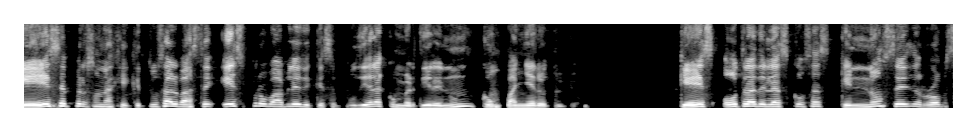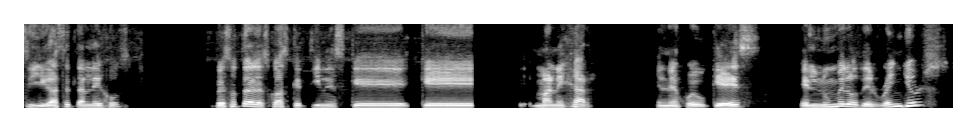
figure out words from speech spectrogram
que ese personaje que tú salvaste es probable de que se pudiera convertir en un compañero tuyo. Que es otra de las cosas que no sé, Rob, si llegaste tan lejos, pero es otra de las cosas que tienes que, que manejar en el juego, que es el número de Rangers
